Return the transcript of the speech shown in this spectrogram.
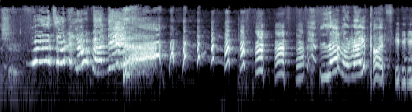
A shirt. What? I didn't know about this. Love a right party.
